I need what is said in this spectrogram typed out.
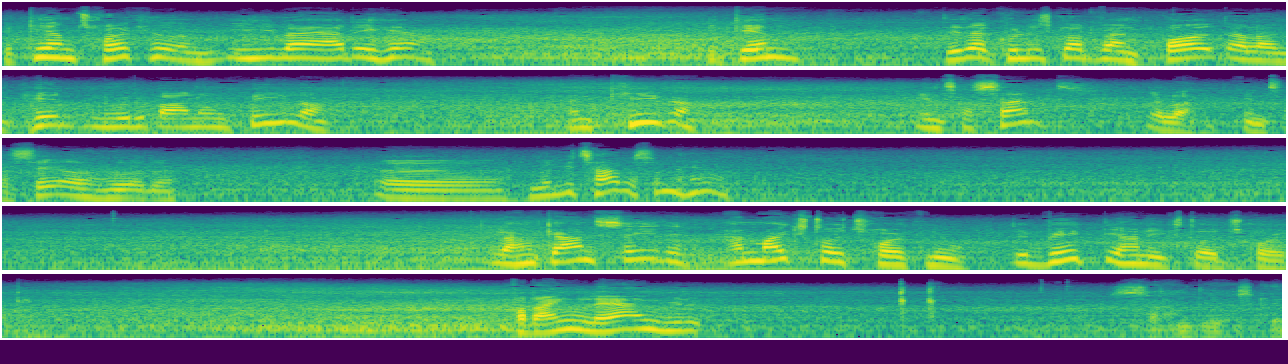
Jeg giver ham trygheden i, hvad er det her? Igen, det der kunne lige så godt være en bold eller en pind, nu er det bare nogle biler. Han kigger. Interessant. Eller interesseret hedder det. Øh, men vi tager det sådan her. Lad ham gerne se det. Han må ikke stå i tryk nu. Det er vigtigt, at han ikke står i tryk. For der er ingen læring i det. Sådan der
